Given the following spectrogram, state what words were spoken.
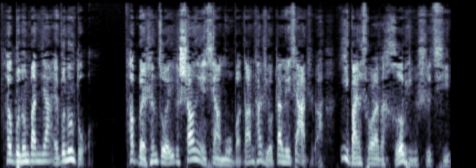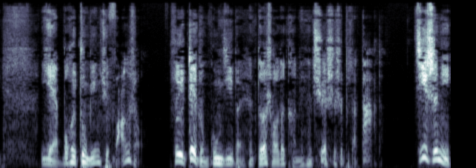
它又不能搬家，也不能躲。它本身作为一个商业项目吧，当然它是有战略价值啊。一般说来的和平时期，也不会重兵去防守，所以这种攻击本身得手的可能性确实是比较大的。即使你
